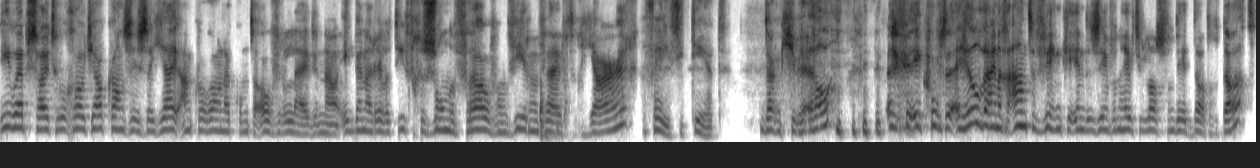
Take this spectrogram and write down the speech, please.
die website hoe groot jouw kans is dat jij aan corona komt te overlijden. Nou, ik ben een relatief gezonde vrouw van 54 jaar. Gefeliciteerd. Dankjewel. ik hoefde heel weinig aan te vinken in de zin van heeft u last van dit, dat of dat.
